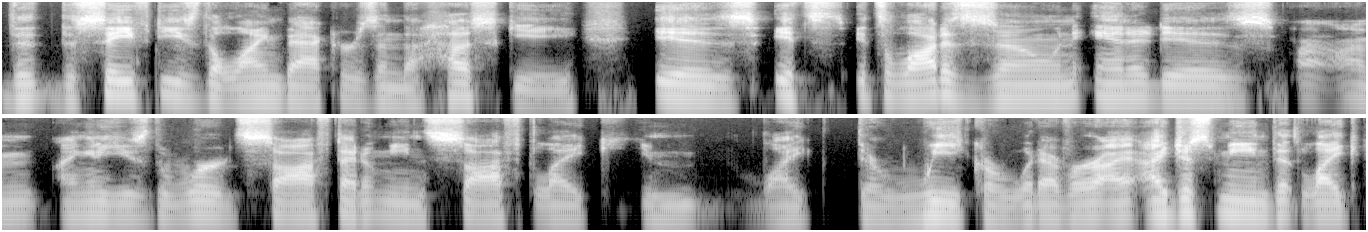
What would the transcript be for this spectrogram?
the the safeties, the linebackers, and the husky is it's it's a lot of zone, and it is I'm I'm going to use the word soft. I don't mean soft like like they're weak or whatever. I, I just mean that like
